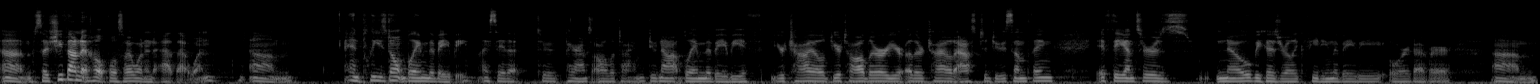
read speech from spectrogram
Um, so she found it helpful so i wanted to add that one. Um, and please don't blame the baby. I say that to parents all the time. Do not blame the baby. If your child, your toddler, or your other child asked to do something, if the answer is no because you're like feeding the baby or whatever, um,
